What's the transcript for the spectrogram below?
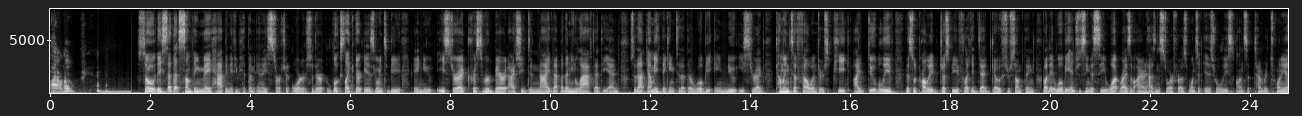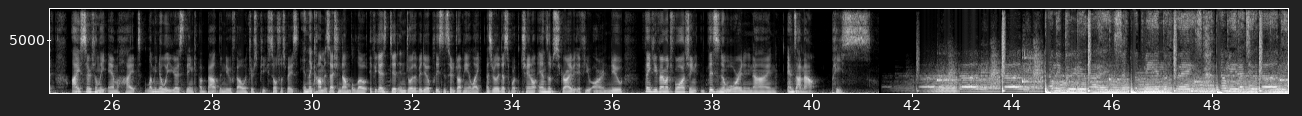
I don't know. So they said that something may happen if you hit them in a certain order. So there looks like there is going to be a new Easter egg. Christopher Barrett actually denied that, but then he laughed at the end. So that got me thinking to that there will be a new Easter egg coming to Felwinter's Peak. I do believe this would probably just be for like a dead ghost or something, but it will be interesting to see what Rise of Iron has in store for us once it is released on September 20th. I certainly am hyped. Let me know what you guys think about the new Felwinter's Peak social space in the comment section down below. If you guys did did enjoy the video, please consider dropping a like as it really does support the channel and subscribe if you are new. Thank you very much for watching. This is Noble Warrior 99 and I'm out. Peace. Tell me pretty lies, look me in the face Tell me that you love me,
